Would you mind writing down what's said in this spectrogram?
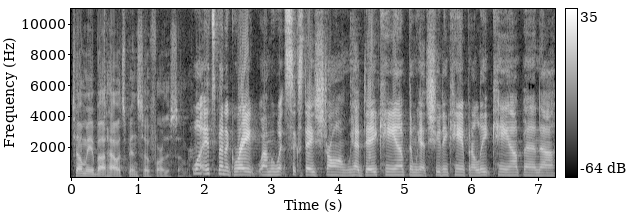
Tell me about how it's been so far this summer. Well, it's been a great. Um, we went six days strong. We had day camp, then we had shooting camp and elite camp, and uh,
